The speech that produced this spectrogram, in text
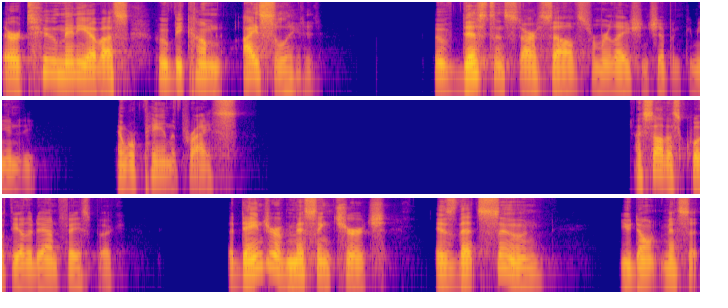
There are too many of us who've become isolated, who've distanced ourselves from relationship and community, and we're paying the price. I saw this quote the other day on Facebook. The danger of missing church is that soon you don't miss it.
